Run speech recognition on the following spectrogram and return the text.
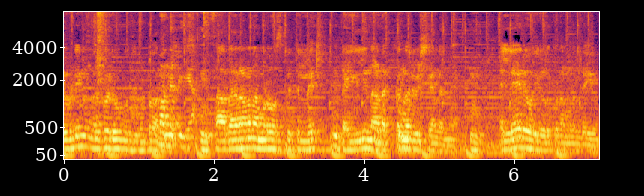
എവിടെയും നിങ്ങൾക്ക് ഒരു ബുദ്ധിമുട്ട് വന്നിട്ടില്ല. സാധാരണ നമ്മുടെ ഹോസ്പിറ്റലിൽ ഡെയിലി നടക്കുന്ന ഒരു വിഷയം തന്നെ. എല്ലാ രോഗികൾക്കും നമ്മൾ എന്ത് ചെയ്യും?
